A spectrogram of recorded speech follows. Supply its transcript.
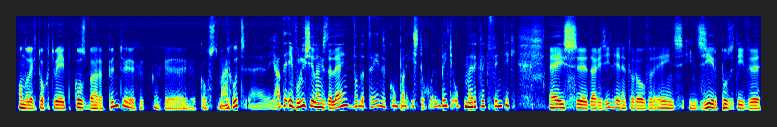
Anderlecht toch twee kostbare punten gekost. Maar goed, eh, ja, de evolutie langs de lijn van de trainer is toch wel een beetje opmerkelijk, vind ik. Hij is, eh, daar is iedereen het erover eens, in zeer positieve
